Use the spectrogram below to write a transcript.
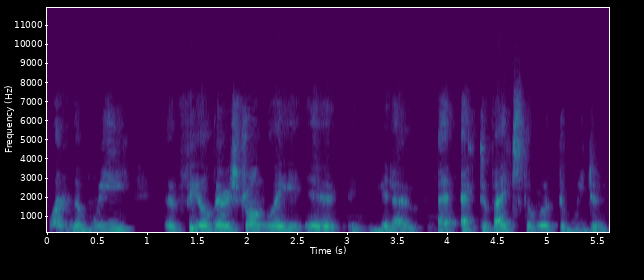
one that we feel very strongly, uh, you know, activates the work that we do.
